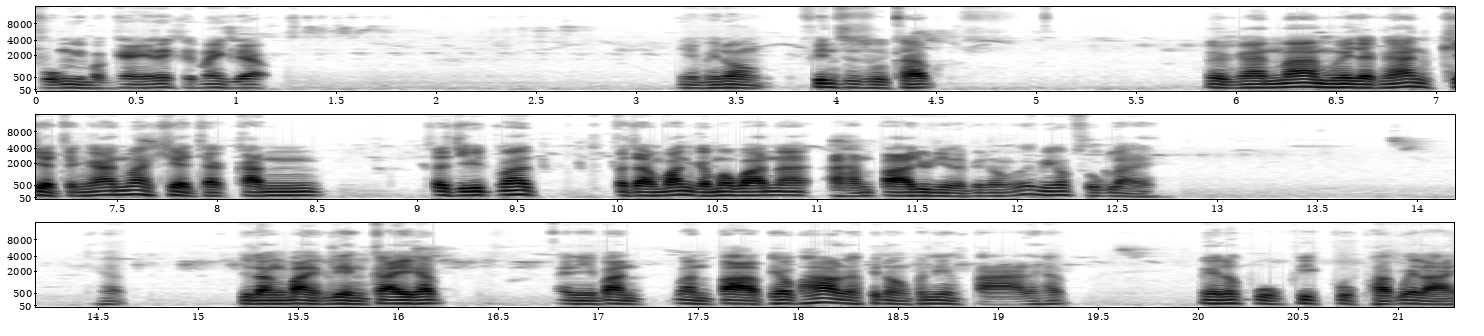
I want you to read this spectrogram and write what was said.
ฝูงนี่บักไงได้ขึ้นมาอีกแล้วนี่พี่น้องฟินสุดๆครับเลิกงานมาเมื่อจากงานเครียดจากงานมาเครียดจากการใช้ชีวิตมาประจำวันกับเมื่อวานอาหารปลาอยู่นี่แหละพี่น้องเอ้ยมีความสุขหลายอยู่หลังบ้านก็เลี้ยงไก่ครับ อันนี้บ้านบ้านป่าเพียวพาวเลยพี่น้องเพิ่นเลี้ยงปลานะครับแม่เราปลูกพริกปลูกผักไว้หลาย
